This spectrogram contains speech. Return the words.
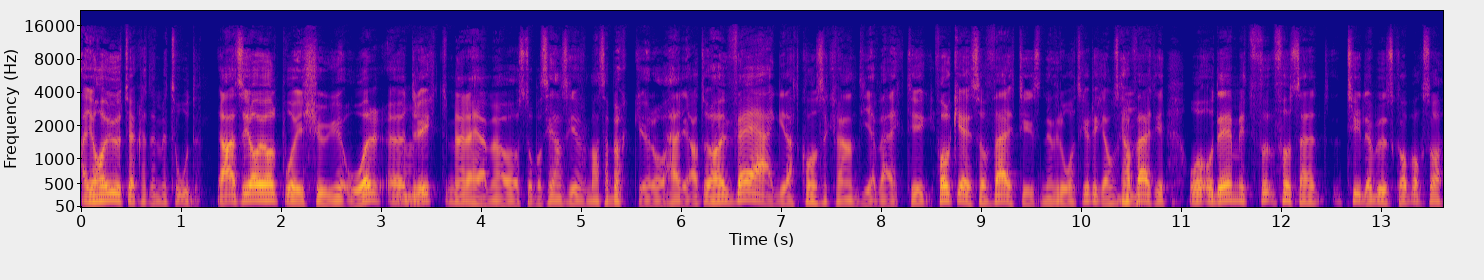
Ja, jag har ju utvecklat en metod. Ja, alltså jag har ju hållit på i 20 år eh, drygt med det här med att stå på scen, skriva massa böcker och härjat. Och jag har ju vägrat konsekvent ge verktyg. Folk är så verktygsneurotiker tycker jag. De ska ha verktyg. Och, och det är mitt fu- fullständigt tydliga budskap också.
